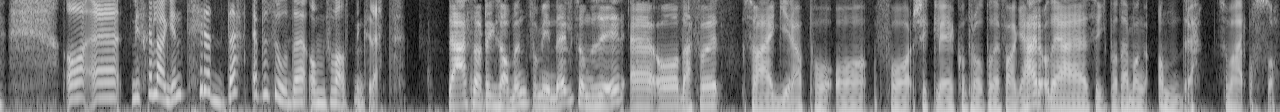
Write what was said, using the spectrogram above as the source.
Og eh, vi skal lage en tredje episode om forvaltningsrett. Det er snart eksamen for min del, som du sier, eh, og derfor så er jeg gira på å få skikkelig kontroll på det faget her, og det er jeg sikker på at det er mange andre som er også.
